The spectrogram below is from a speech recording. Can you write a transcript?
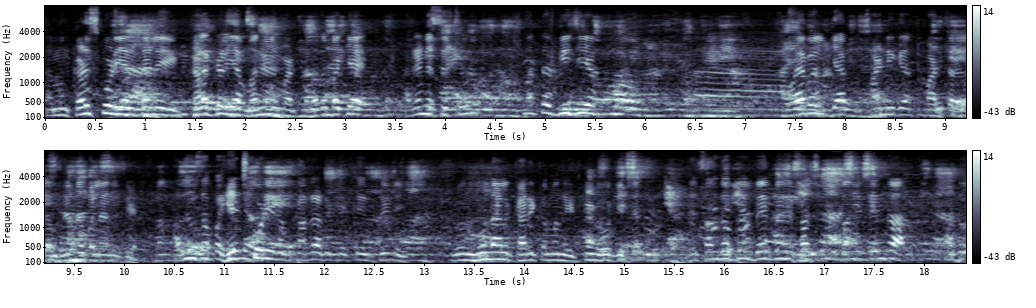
ನಮ್ಮನ್ನು ಕಳಿಸ್ಕೊಡಿ ಅಂತೇಳಿ ಕಳಕಳಿಯ ಮನವಿ ಮಾಡ್ತಾರೆ ಅದ್ರ ಬಗ್ಗೆ ಅರಣ್ಯ ಸಚಿವರು ಮತ್ತು B G F viable gap funding ಅಂತ ಮಾಡ್ತಾರೆ. ನಮ್ಮ ರಿನ್ಯೂಬಲ್ ಎನರ್ಜಿಗೆ ಅದನ್ನು ಸ್ವಲ್ಪ ಹೆಚ್ಚಿಕೊಡಿ ನಮ್ಮ ಕರ್ನಾಟಕಕ್ಕೆ ಅಂತೇಳಿ ಒಂದು ಮೂರ್ನಾಲ್ಕು ಕಾರ್ಯಕ್ರಮನ ಇಟ್ಕೊಂಡು ಹೋಗಿದ್ದೆ. ಅದೇ ಸಂದರ್ಭದಲ್ಲಿ ಬೇರೆ ಬೇರೆ ಶಾಸಕರು ಅದು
